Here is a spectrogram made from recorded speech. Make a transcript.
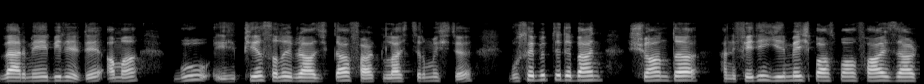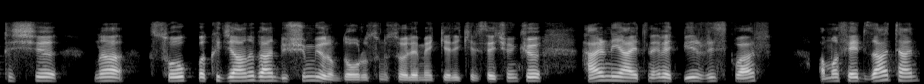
vermeyebilirdi ama bu e, piyasaları birazcık daha farklılaştırmıştı. Bu sebeple de ben şu anda hani Fed'in 25 bas puan faiz artışına soğuk bakacağını ben düşünmüyorum doğrusunu söylemek gerekirse. Çünkü her nihayetinde evet bir risk var ama Fed zaten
